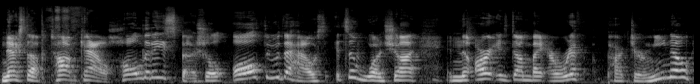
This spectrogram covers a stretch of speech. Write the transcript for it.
Next up, Top Cow, Holiday Special, all through the house. It's a one-shot, and the art is done by Arif Paternino,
